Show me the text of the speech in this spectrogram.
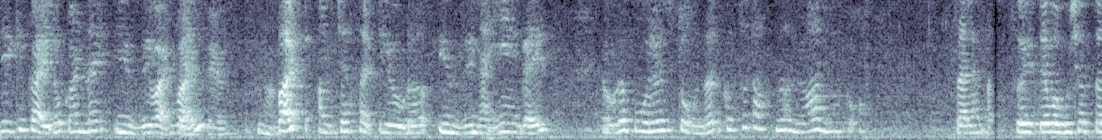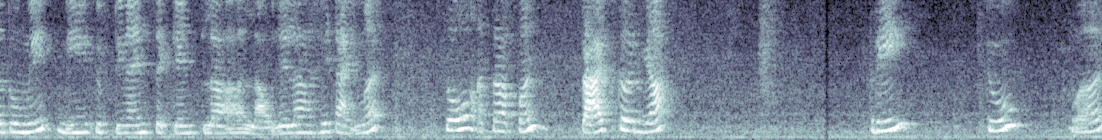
जे की काही लोकांना इझी वाटेल. हा. बट आमच्यासाठी एवढं इझी नाही आहे गाईज एवढं पुरीज तोंडात कसं टाकणार? चला सो इथे बघू शकता तुम्ही मी फिफ्टी नाईन सेकंड्सला लावलेला आहे टायमर सो आता आपण स्टार्ट करूया. थ्री टू वन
